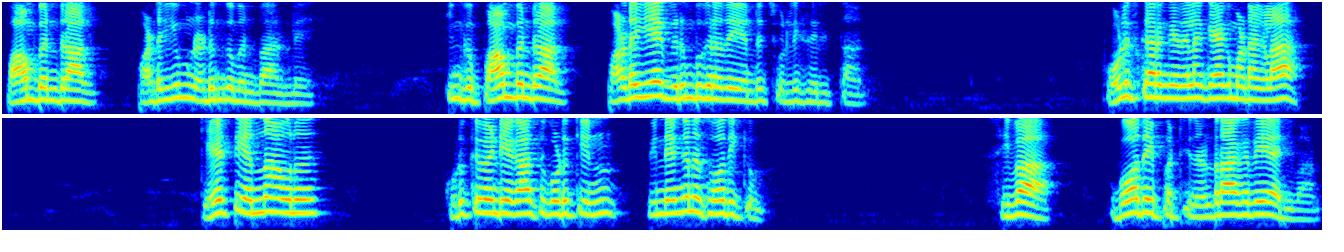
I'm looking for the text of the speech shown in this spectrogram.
பாம்பென்றால் படையும் நடுங்கும் என்பார்களே. இங்கு பாம்பென்றால் படையே விரும்புகிறதே என்று சொல்லி சிரித்தான். போலீஸ்காரங்க இதெல்லாம் கேட்க மாட்டாங்களா? கேட்டு என்ன ஆகுனு கொடுக்க வேண்டிய காசு கொடுக்கின் பின் எங்கன சோதிக்கும்? சிவா போதை பற்றி நன்றாகவே அறிவான்.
